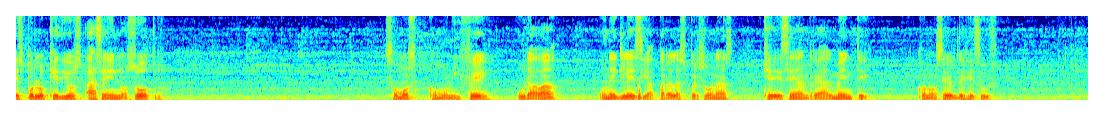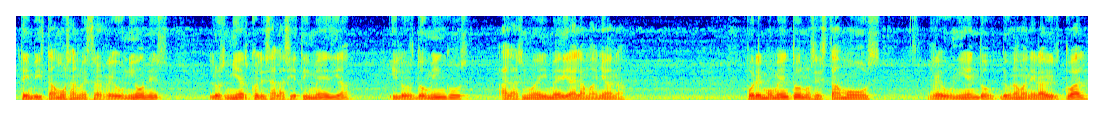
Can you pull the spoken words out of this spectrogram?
es por lo que Dios hace en nosotros. Somos Comunife Urabá, una iglesia para las personas que desean realmente conocer de Jesús. Te invitamos a nuestras reuniones los miércoles a las siete y media y los domingos a las nueve y media de la mañana. Por el momento nos estamos reuniendo de una manera virtual,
